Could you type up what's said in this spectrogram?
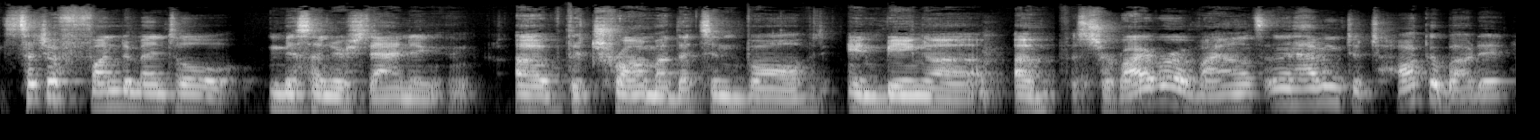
such a fundamental misunderstanding of the trauma that's involved in being a, a survivor of violence and then having to talk about it,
